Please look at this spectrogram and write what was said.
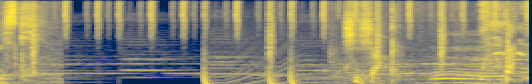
Whisky. Shisha. Mm.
